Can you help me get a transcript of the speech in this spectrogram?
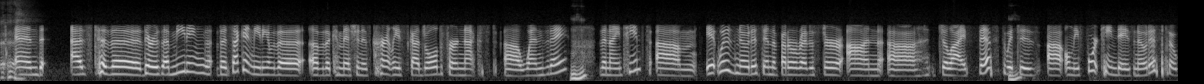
Uh, and as to the there's a meeting the second meeting of the of the commission is currently scheduled for next uh, Wednesday mm-hmm. the 19th um, it was noticed in the Federal Register on uh, July 5th which mm-hmm. is uh, only 14 days notice so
